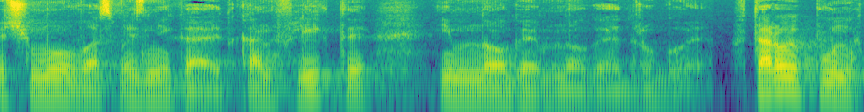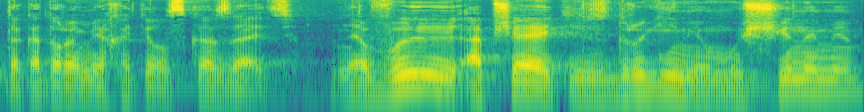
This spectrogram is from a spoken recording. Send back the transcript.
почему у вас возникают конфликты и многое-многое другое. Второй пункт, о котором я хотел сказать. Вы общаетесь с другими мужчинами,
